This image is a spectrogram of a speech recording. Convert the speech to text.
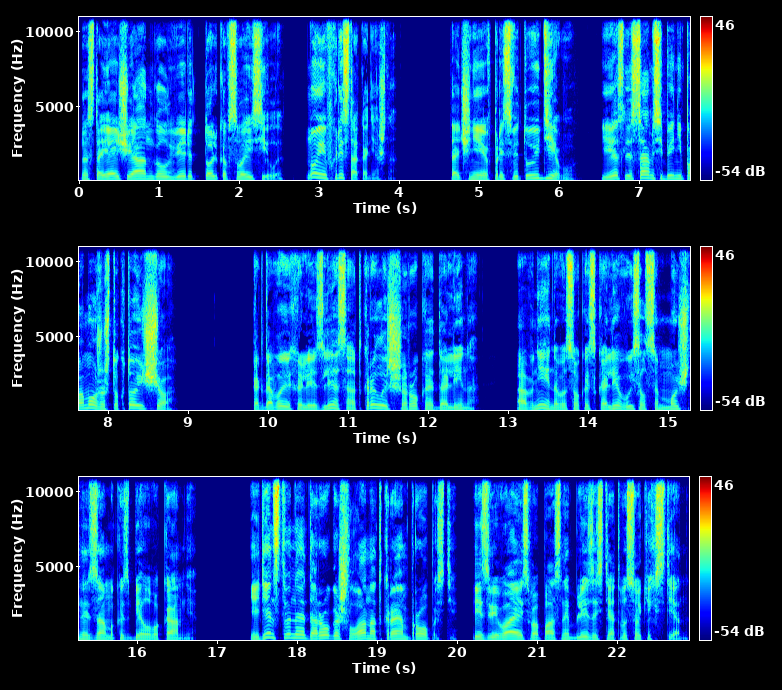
Настоящий ангел верит только в свои силы. Ну и в Христа, конечно. Точнее, в Пресвятую Деву. Если сам себе не поможешь, то кто еще? Когда выехали из леса, открылась широкая долина, а в ней на высокой скале высился мощный замок из белого камня. Единственная дорога шла над краем пропасти, извиваясь в опасной близости от высоких стен.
